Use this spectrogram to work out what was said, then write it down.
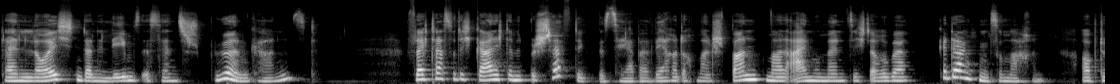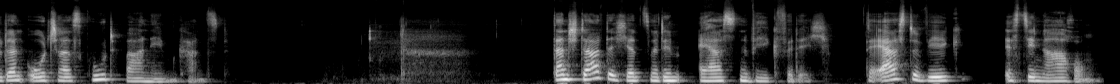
dein Leuchten, deine Lebensessenz spüren kannst? Vielleicht hast du dich gar nicht damit beschäftigt bisher, aber wäre doch mal spannend, mal einen Moment sich darüber Gedanken zu machen, ob du dein Ojas gut wahrnehmen kannst. Dann starte ich jetzt mit dem ersten Weg für dich. Der erste Weg ist die Nahrung.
